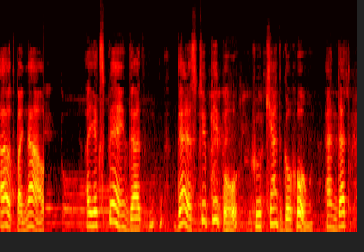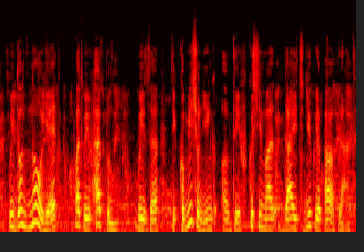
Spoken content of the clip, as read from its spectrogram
out by now. I explained that there are still people who can't go home and that we don't know yet what will happen with uh, the decommissioning of the Fukushima Daiichi nuclear power plant.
